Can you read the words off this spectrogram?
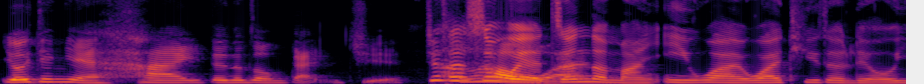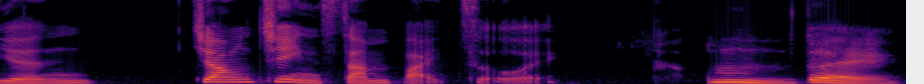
有一点点嗨的那种感觉。就很好玩。但是我也真的蛮意外，YT 的留言将近三百则，哎，嗯，对，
